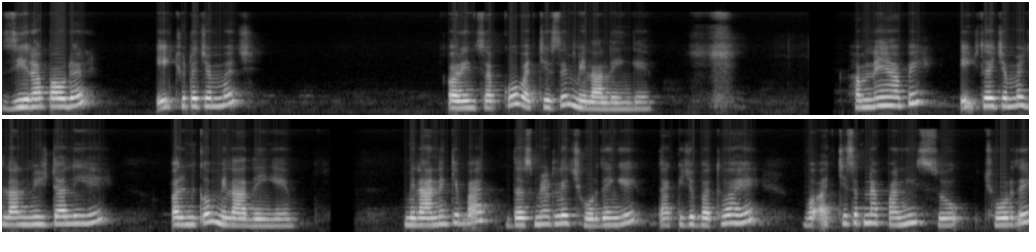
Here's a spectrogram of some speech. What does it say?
ज़ीरा पाउडर एक छोटा चम्मच और इन सबको अच्छे से मिला लेंगे। हमने यहाँ पे एक चौथाई चम्मच लाल मिर्च डाली है। और इनको मिला देंगे। मिलाने के बाद दस मिनट के लिए छोड़ देंगे ताकि जो बथुआ है वो अच्छे से अपना पानी सो, छोड़ दे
